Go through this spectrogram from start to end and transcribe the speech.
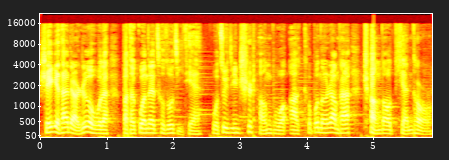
谁给他点热乎的，把他关在厕所几天。我最近吃糖多啊，可不能让他尝到甜头。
